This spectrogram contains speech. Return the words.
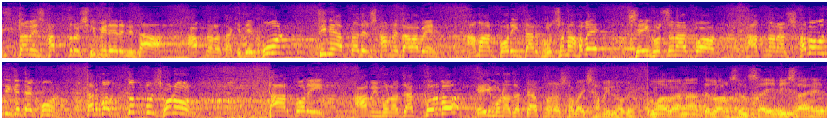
ইসলামী ছাত্র শিবিরের নেতা, আপনারা তাকে দেখুন, তিনি আপনাদের সামনে দাঁড়াবেন। আমার পরেই তার ঘোষণা হবে। সেই ঘোষণার পর আপনারা সভাপতিকে দেখুন, তার বক্তব্য শুনুন। তারপরে আমি মোনাজাত করব, এই মোনাজাতে আপনারা সবাই সামিল হবেন। মৌলানা দেলোয়ার হোসেন সাইদি সাহেব,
